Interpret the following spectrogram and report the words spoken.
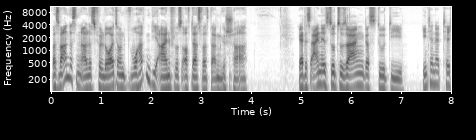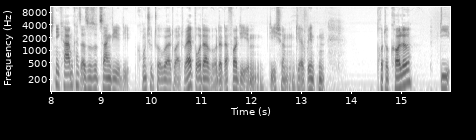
Was waren das denn alles für Leute und wo hatten die Einfluss auf das, was dann geschah? Ja, das eine ist sozusagen, dass du die Internettechnik haben kannst, also sozusagen die, die Grundstruktur World Wide Web oder, oder davor die eben, die schon, die erwähnten Protokolle, die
